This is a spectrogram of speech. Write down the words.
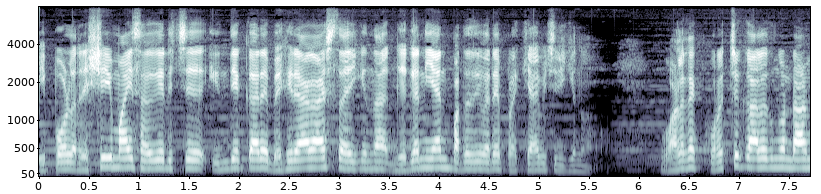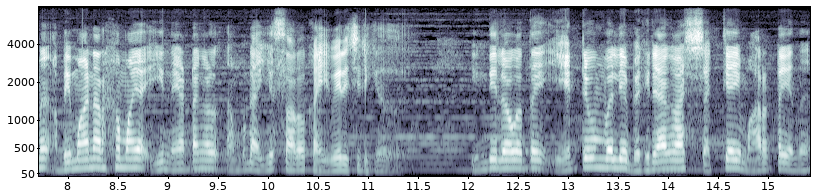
ഇപ്പോൾ റഷ്യയുമായി സഹകരിച്ച് ഇന്ത്യക്കാരെ ബഹിരാകാശത്ത് അയക്കുന്ന ഗഗൻയാൻ പദ്ധതി വരെ പ്രഖ്യാപിച്ചിരിക്കുന്നു. വളരെ കുറച്ചു കാലം കൊണ്ടാണ് അഭിമാനാർഹമായ ഈ നേട്ടങ്ങൾ നമ്മുടെ ഐ എസ് ആർഒ കൈവരിച്ചിരിക്കുന്നത്. ഇന്ത്യ ലോകത്തെ ഏറ്റവും വലിയ ബഹിരാകാശ ശക്തിയായി മാറട്ടെ എന്ന്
